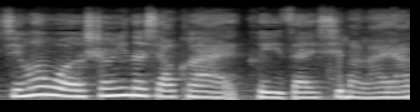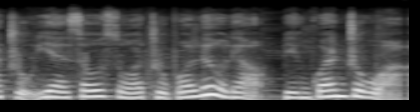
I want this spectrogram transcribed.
喜欢我声音的小可爱，可以在喜马拉雅主页搜索主播六六并关注我。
